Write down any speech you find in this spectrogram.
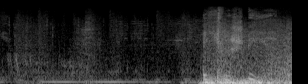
Ich verstehe.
